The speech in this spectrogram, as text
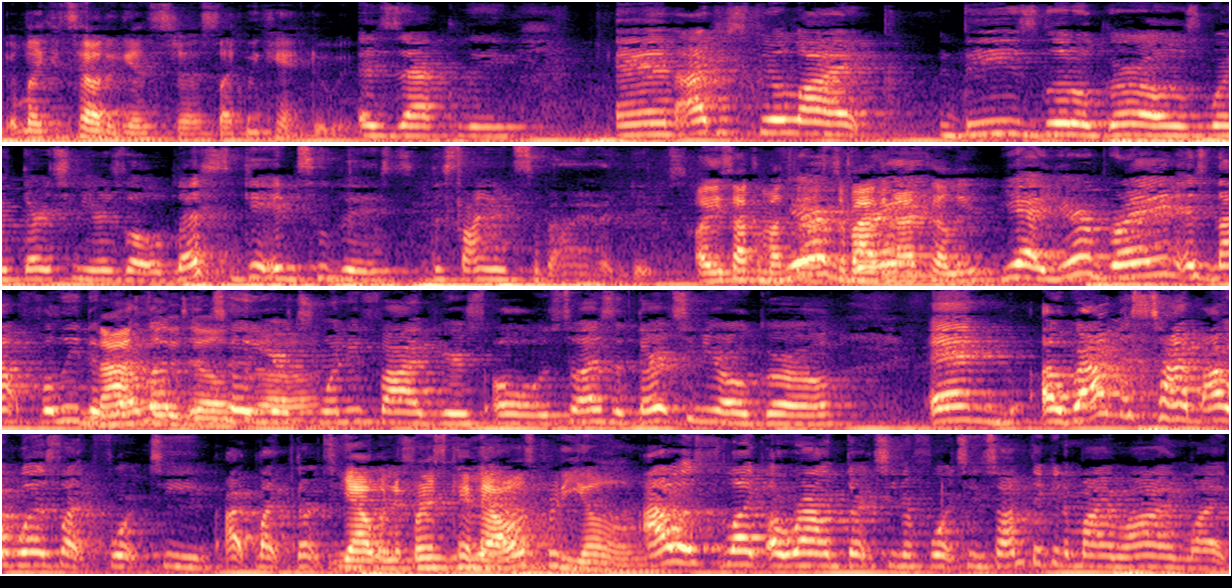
like it's held against us. Like we can't do it. Exactly. And I just feel like these little girls were 13 years old. Let's get into this, the science behind it. Are you talking about Your surviving R. Kelly? Yeah, your brain is not fully Not developed fully until you're 25 years old. So as a 13 year old girl, and around this time I was like 14, like 13. Yeah, when it first came yeah. out, I was pretty young. I was like around 13 or 14. So I'm thinking in my mind, like,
